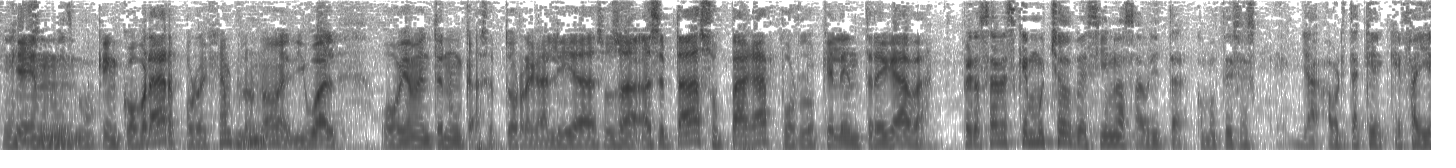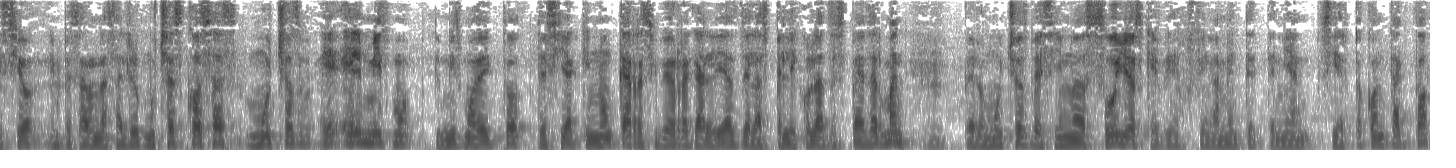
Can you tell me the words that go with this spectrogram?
Que en sí en, mismo. que en cobrar, por ejemplo, ¿no? Igual, obviamente nunca aceptó regalías, o sea, aceptaba su paga por lo que él entregaba. Pero sabes que muchos vecinos ahorita, como tú dices, ya ahorita que, que falleció, empezaron a salir muchas cosas. Muchos, e- él mismo, el mismo Dicto, decía que nunca recibió regalías de las películas de Spider-Man, pero muchos vecinos suyos que finalmente tenían cierto contacto,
